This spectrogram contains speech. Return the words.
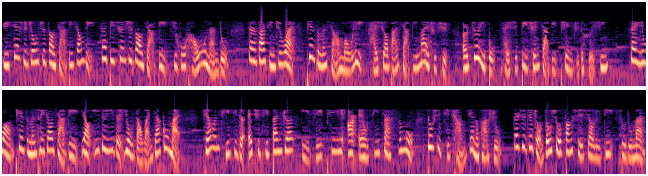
与现实中制造假币相比，在币圈制造假币几乎毫无难度。在发行之外，骗子们想要牟利，还需要把假币卖出去，而这一步才是币圈假币骗局的核心。在以往，骗子们推销假币要一对一的诱导玩家购买，前文提及的 HT 搬砖以及 PERL 低价私募都是其常见的话术。但是这种兜售方式效率低，速度慢。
